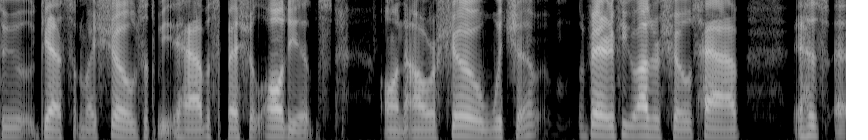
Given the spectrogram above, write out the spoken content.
to guests on my shows that we have a special audience on our show, which uh, very few other shows have. as uh,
